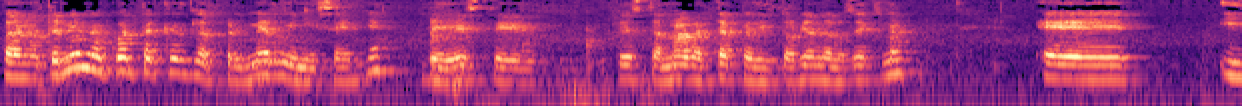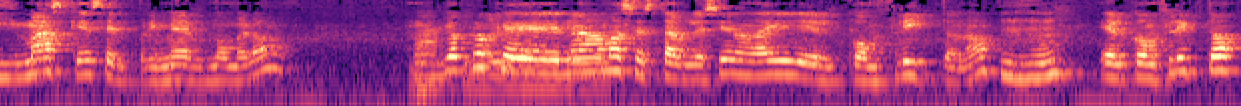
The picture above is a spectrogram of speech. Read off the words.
Bueno, teniendo en cuenta que es la primer miniserie de este de esta nueva etapa editorial de los X-Men eh, y más que es el primer número, Ah, yo creo que nada más establecieron ahí el conflicto, ¿no? El conflicto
